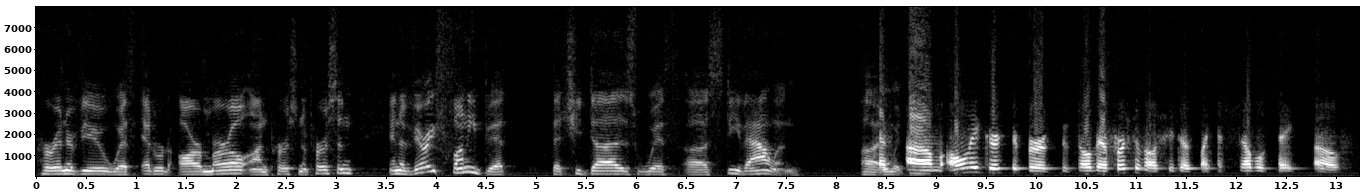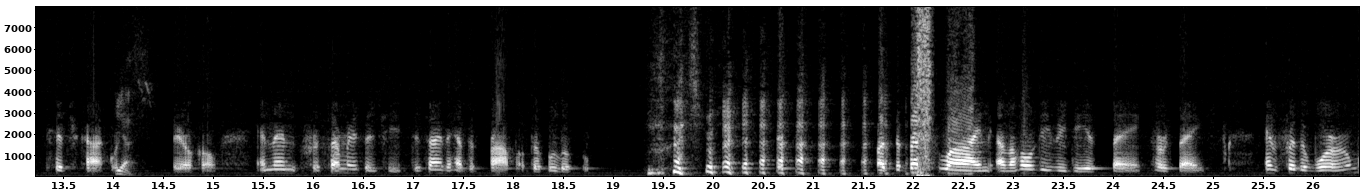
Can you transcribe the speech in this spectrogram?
her interview with Edward R. Murrow on Person to Person, and a very funny bit that she does with uh, Steve Allen. Uh, which, Um, only Gertrude Berg could go there. First of all, she does like a double take of Hitchcock, which is yes, hysterical. And then, for some reason, she decided to have the prop of the hula hoop. that's right. Best line on the whole DVD is saying her saying, "And for the worm,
